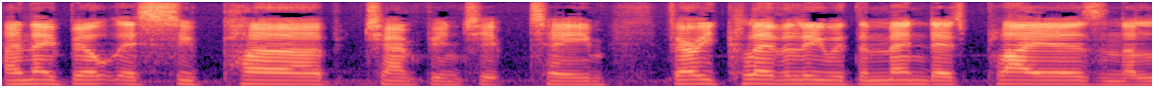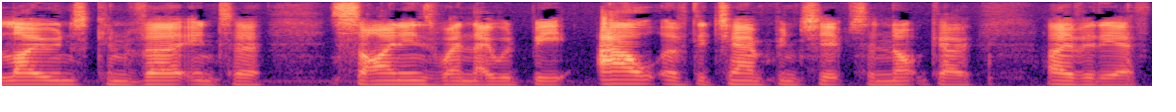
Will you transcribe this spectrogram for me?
and they built this superb championship team very cleverly with the Mendes players and the loans convert into signings when they would be out of the championships and not go over the F-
